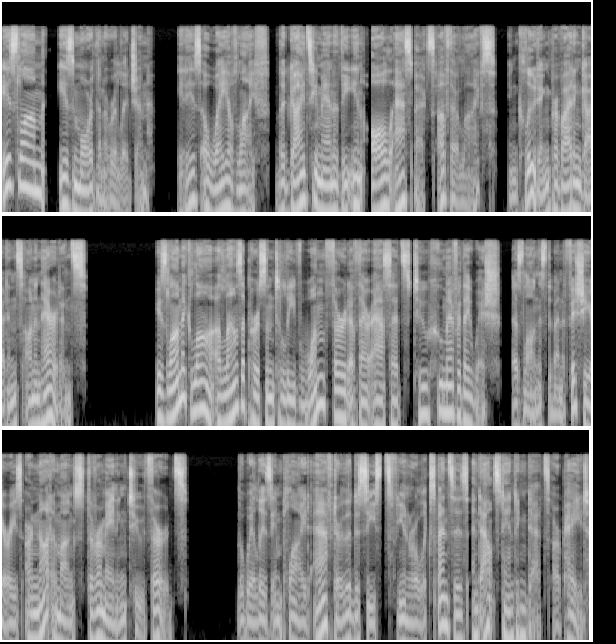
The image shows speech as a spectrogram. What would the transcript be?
Islam is more than a religion. It is a way of life that guides humanity in all aspects of their lives, including providing guidance on inheritance. Islamic law allows a person to leave one third of their assets to whomever they wish, as long as the beneficiaries are not amongst the remaining two thirds. The will is implied after the deceased's funeral expenses and outstanding debts are paid.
